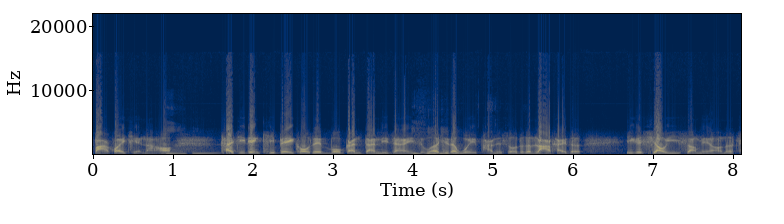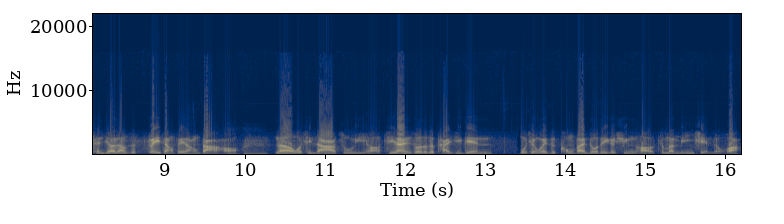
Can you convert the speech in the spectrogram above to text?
八块钱呐哈。台积电 keep 背扣这摩干单，你讲意思？而且在尾盘的时候，这个拉抬的一个效益上面啊，那成交量是非常非常大哈。那我请大家注意哈，既然说这个台积电目前为止空翻多的一个讯号这么明显的话，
